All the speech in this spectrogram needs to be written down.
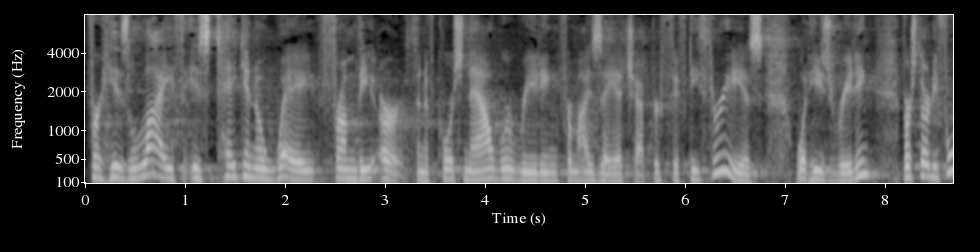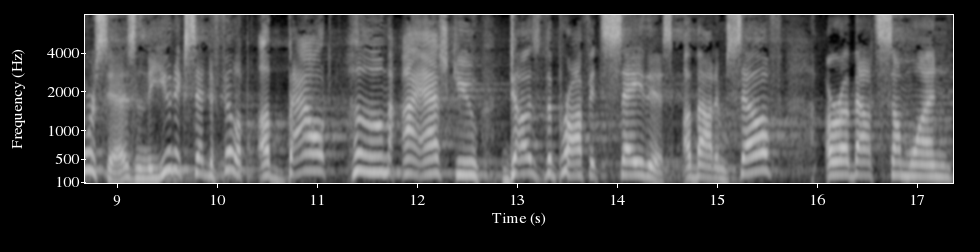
For his life is taken away from the earth. And of course, now we're reading from Isaiah chapter 53, is what he's reading. Verse 34 says, And the eunuch said to Philip, About whom, I ask you, does the prophet say this? About himself or about someone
